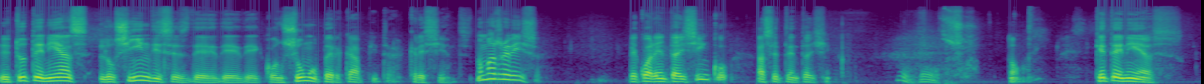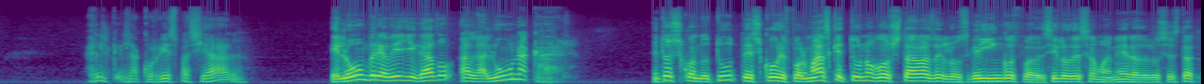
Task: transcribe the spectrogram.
Y tú tenías los índices de, de- de consumo per cápita crecientes. Nomás revisa, de 45 a 75. No. ¿Qué tenías? El- la corrida espacial. El hombre había llegado a la luna, cara. Entonces, cuando tú descubres, por más que tú no gustabas de los gringos, por decirlo de esa manera, de los estados,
